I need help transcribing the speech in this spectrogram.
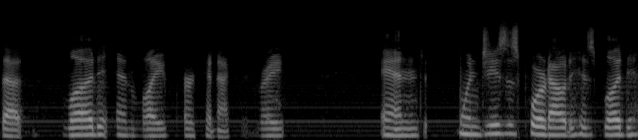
that blood and life are connected, right? And when Jesus poured out his blood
